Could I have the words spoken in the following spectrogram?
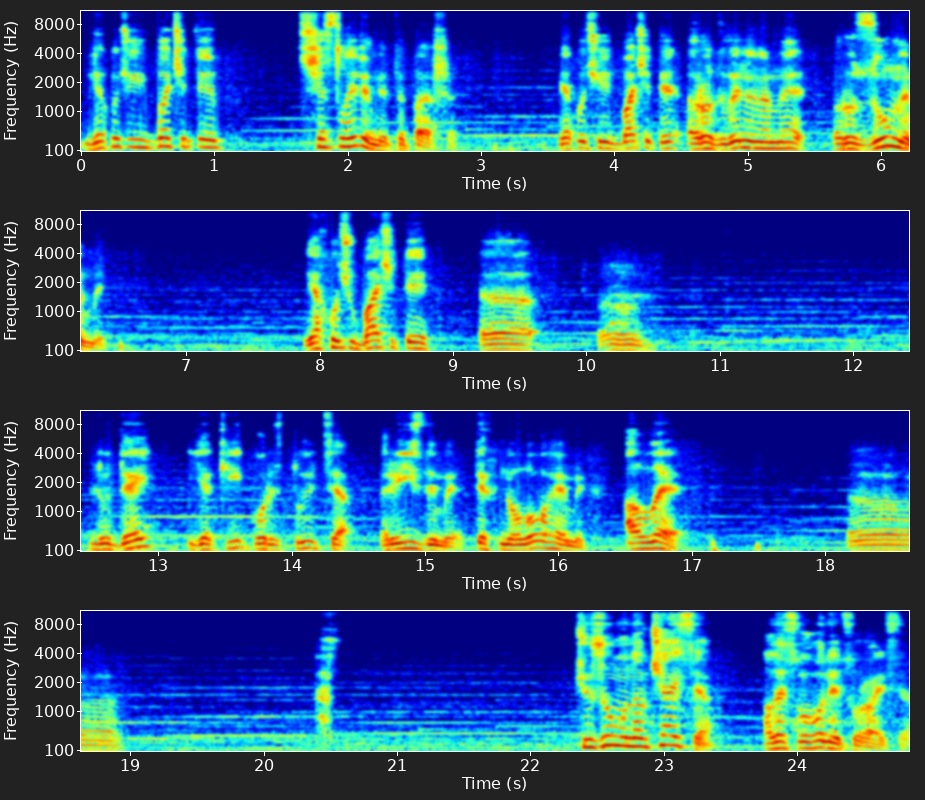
Я хочу їх бачити щасливими, по-перше. Я хочу їх бачити розвиненими, розумними. Я хочу бачити е, е, людей, які користуються різними технологіями, але чужому навчайся, але свого не цурайся.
